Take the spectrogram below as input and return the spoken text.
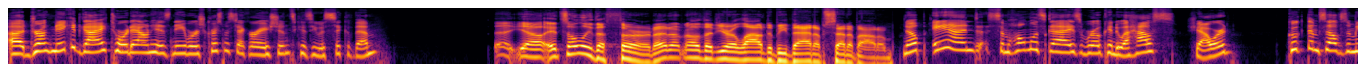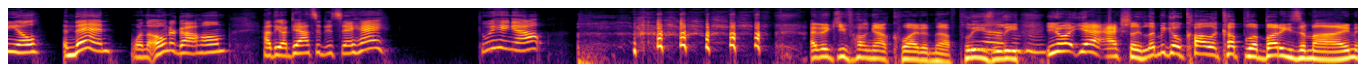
A drunk naked guy tore down his neighbor's Christmas decorations because he was sick of them. Uh, yeah, it's only the third. I don't know that you're allowed to be that upset about him. Nope. And some homeless guys broke into a house, showered, cooked themselves a meal, and then, when the owner got home, had the audacity to say, Hey, can we hang out? I think you've hung out quite enough. Please Yeah, leave. mhm. You know what? Yeah, actually, let me go call a couple of buddies of mine,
